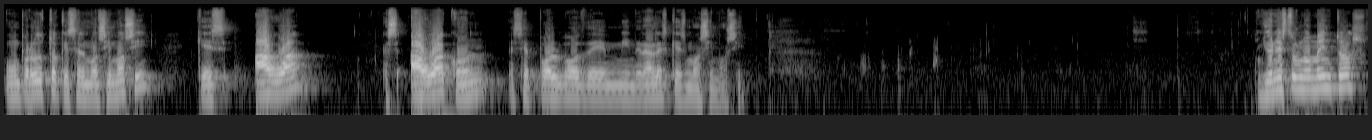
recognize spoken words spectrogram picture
un producto que es el Mosimosi, que es agua, es agua con ese polvo de minerales que es Mosimosi. Yo en estos momentos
